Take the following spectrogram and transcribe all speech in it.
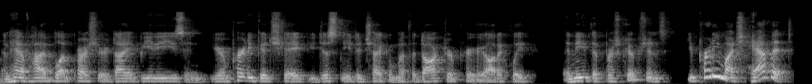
and have high blood pressure, diabetes, and you're in pretty good shape. You just need to check in with a doctor periodically and need the prescriptions. You pretty much have it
